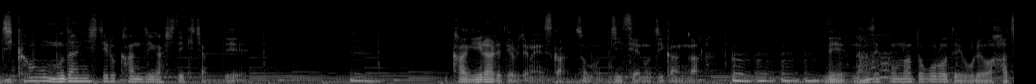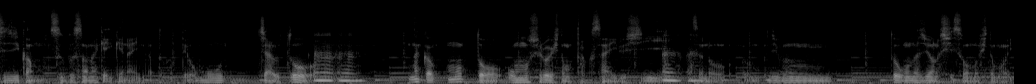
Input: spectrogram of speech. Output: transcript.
時間を無駄にしてる感じがしてきちゃってうん。限られてるじゃないですかその人生の時間が。うんうんうんでなぜこんなところで俺は8時間も潰さなきゃいけないんだとかって思っちゃうと、うんうん。なんかもっと面白い人もたくさんいるし、うんうん。その自分と同じような思想の人もい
